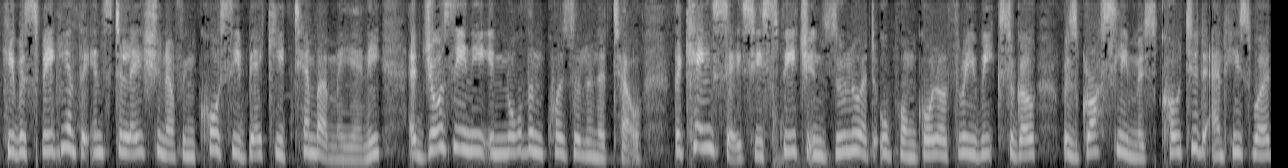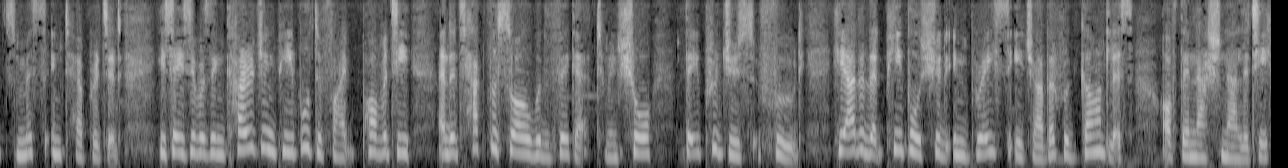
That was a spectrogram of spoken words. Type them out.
He was speaking at the installation of Nkosi Bhekithemba Myeni at Jozini in northern KwaZulu-Natal. The king says his speech in Zulu at Upongolo three weeks ago was grossly misquoted and his words misinterpreted. He says he was encouraging people to fight poverty and attack the soil with vigor to ensure they produce food. He added that people should embrace each other regardless of their nationality.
